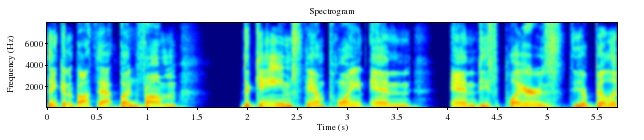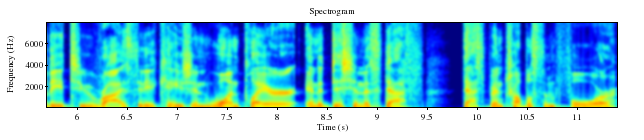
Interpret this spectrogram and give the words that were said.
thinking about that, but from the game standpoint and and these players the ability to rise to the occasion. One player in addition to Steph, that's been troublesome for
